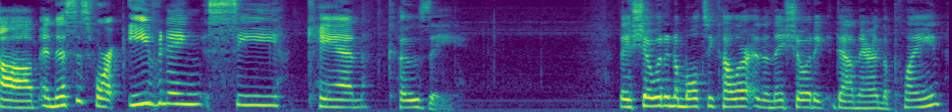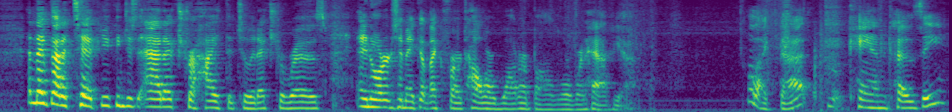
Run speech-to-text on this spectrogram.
Um, and this is for Evening Sea Can Cozy. They show it in a multicolor and then they show it down there in the plain. And they've got a tip. You can just add extra height to it, extra rows, in order to make it like for a taller water bottle or what have you. I like that. Can cozy.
